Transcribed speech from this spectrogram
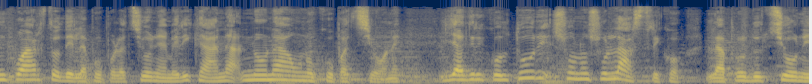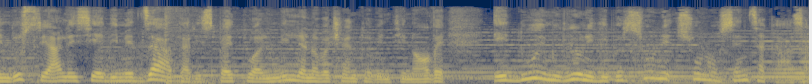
Un quarto della popolazione americana non ha un'occupazione. Gli agricoltori sono sul lastrico, la produzione industriale si è dimezzata rispetto al 1929 e 2 milioni di persone sono senza casa.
